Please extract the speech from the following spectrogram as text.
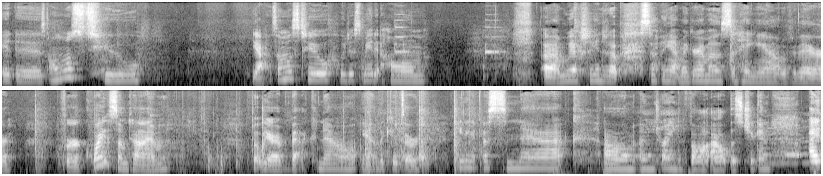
It is almost two. Yeah, it's almost two. We just made it home. Um, we actually ended up stopping at my grandma's and hanging out over there for quite some time. But we are back now and the kids are eating a snack. Um, I'm trying to thaw out this chicken. I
